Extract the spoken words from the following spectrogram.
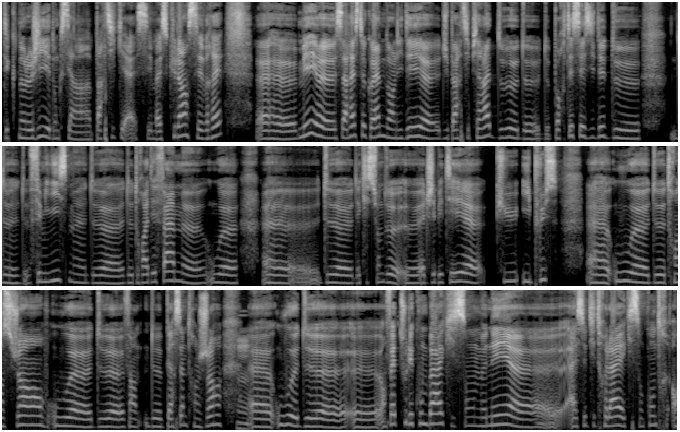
technologie, et donc c'est un parti qui est assez masculin, c'est vrai, mais ça reste quand même dans l'idée du parti pirate de, de, de, porter ces idées de, de, de féminisme, de, de droits des femmes ou de de des questions de LGBTQI+ ou de transgenre ou de enfin de personnes transgenres mmh. ou de en fait tous les combats qui sont menés à ce titre-là et qui sont contre au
